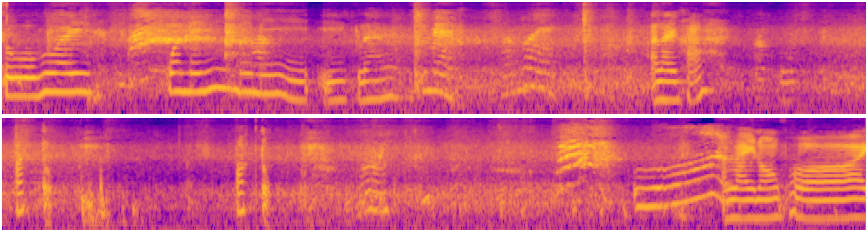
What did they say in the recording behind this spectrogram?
สวยกวันนี้ไม่มีอีกแล้ว อะไรคะปักตกปักตก อะไรน้องพลอย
